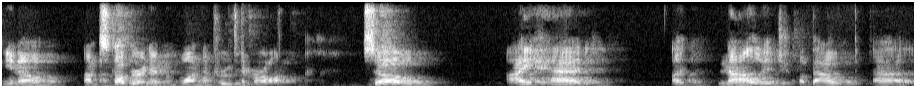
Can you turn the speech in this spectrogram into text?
you know, I'm stubborn and wanted to prove him wrong. So I had a knowledge about uh,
